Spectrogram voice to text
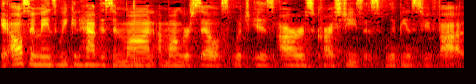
It also means we can have this in mind among ourselves, which is ours, Christ Jesus. Philippians 2.5.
